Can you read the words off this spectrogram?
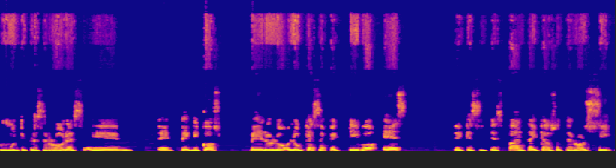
múltiples errores eh, técnicos, pero lo, que es efectivo es de que si te espanta y causa terror, sí.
